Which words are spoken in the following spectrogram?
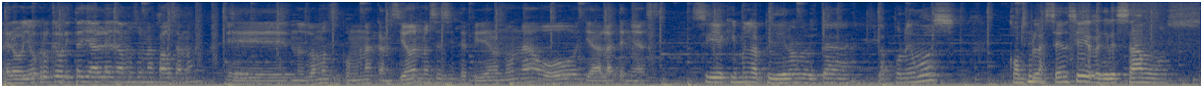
Pero yo creo que ahorita ya le damos una pausa, ¿no? Eh, nos vamos con una canción, no sé si te pidieron una o ya la tenías. Sí, aquí me la pidieron ahorita. La ponemos. Complacencia y regresamos.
